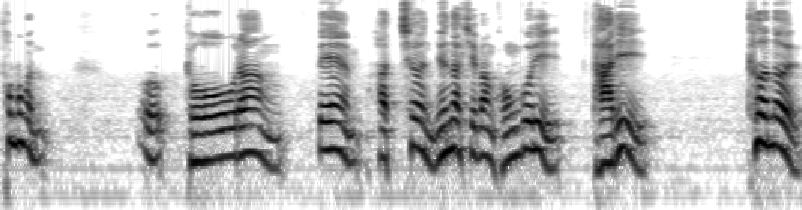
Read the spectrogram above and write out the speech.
토목은 어, 교랑, 댐, 하천, 연락지방, 공고리, 다리, 터널,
